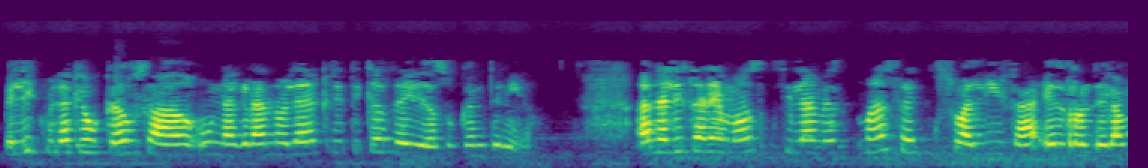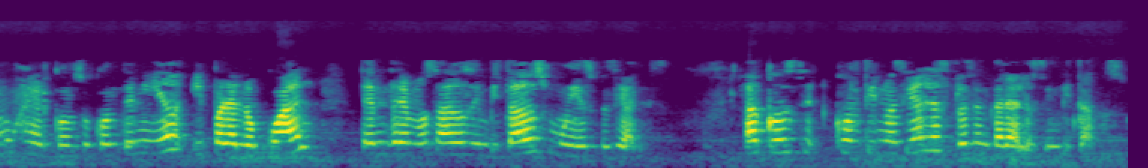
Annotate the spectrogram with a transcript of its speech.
película que ha causado una gran ola de críticas debido a su contenido. Analizaremos si la misma sexualiza el rol de la mujer con su contenido y para lo cual tendremos a dos invitados muy especiales. A continuación les presentaré a los invitados.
